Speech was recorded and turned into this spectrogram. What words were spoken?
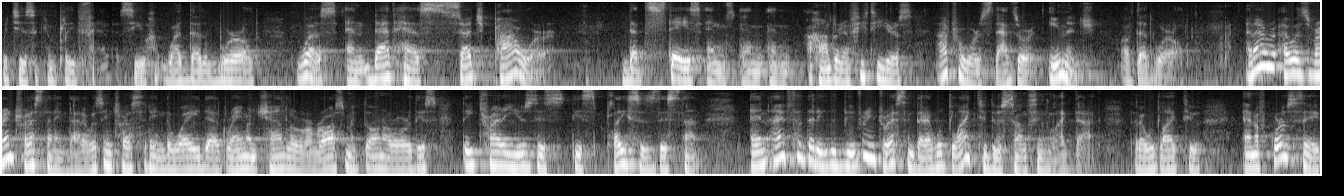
which is a complete fantasy, what that world was. And that has such power that stays, and, and, and 150 years afterwards, that's our image of that world. And I, I, was very interested in that. I was interested in the way that Raymond Chandler or Ross Macdonald or this, they try to use this, these places this time and I thought that it would be very interesting that I would like to do something like that, that I would like to, and of course, say,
